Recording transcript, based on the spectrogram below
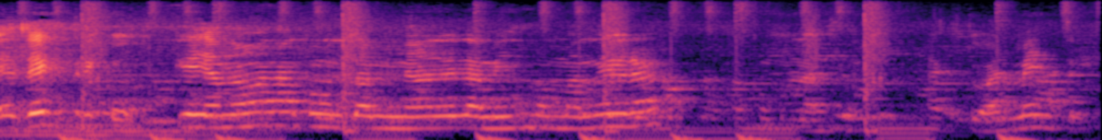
eléctricos, que ya no van a contaminar de la misma manera como lo hacen actualmente.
